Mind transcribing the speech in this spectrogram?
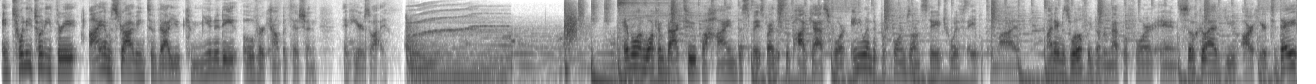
In 2023, I am striving to value community over competition, and here's why. Everyone, welcome back to Behind the Spacebar. This is the podcast for anyone that performs on stage with Ableton Live. My name is Wilf. We've never met before, and so glad you are here today.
